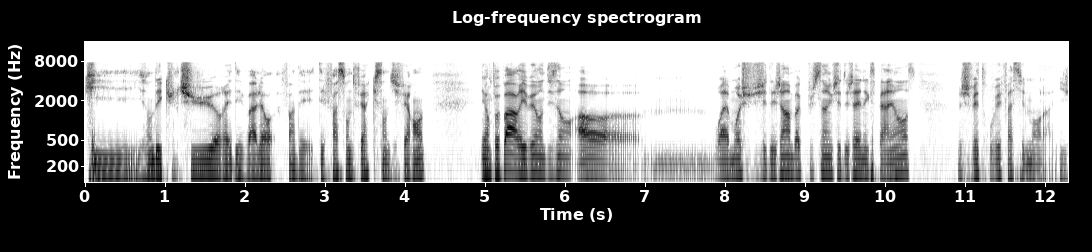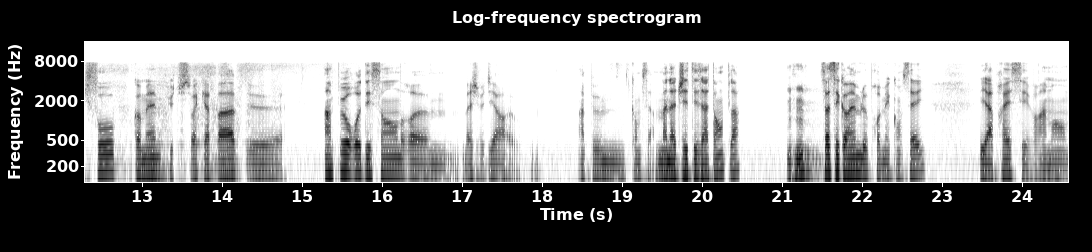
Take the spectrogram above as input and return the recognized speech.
qui ils ont des cultures et des valeurs, enfin des, des façons de faire qui sont différentes. Et on peut pas arriver en disant ah hum, ouais moi j'ai déjà un bac plus 5, j'ai déjà une expérience, je vais trouver facilement là. Il faut quand même que tu sois capable de un peu redescendre, euh, bah, je veux dire, euh, un peu comme ça, manager tes attentes là. Mhm. Ça, c'est quand même le premier conseil. Et après, c'est vraiment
